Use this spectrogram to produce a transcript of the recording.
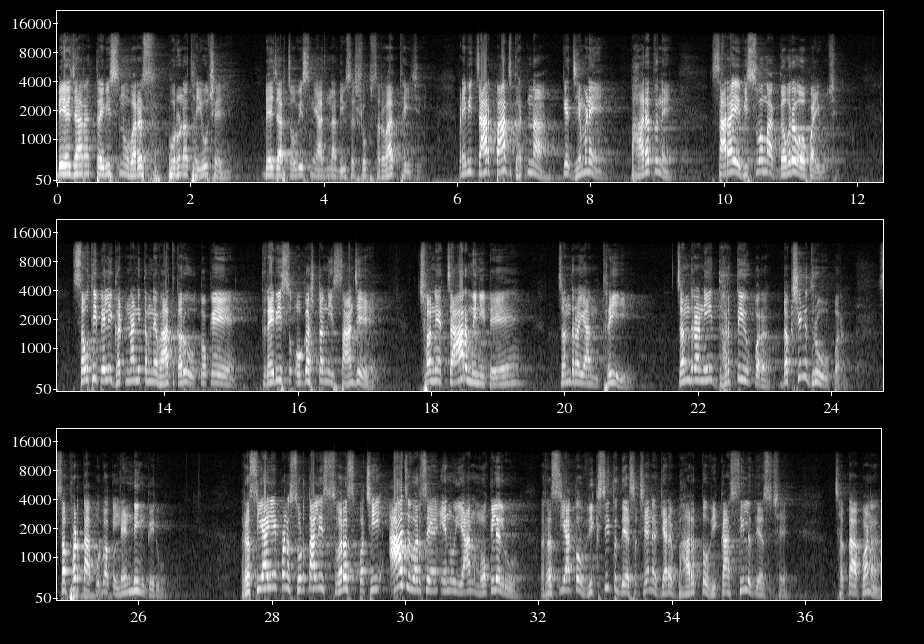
બે હજાર ત્રેવીસનું વર્ષ પૂર્ણ થયું છે. બે હજાર ચોવીસની આજના દિવસે શુભ શરૂઆત થઈ છે. પણ એવી ચાર પાંચ ઘટના કે જેમણે ભારતને સારાએ વિશ્વમાં ગૌરવ અપાયું છે. સૌથી પહેલી ઘટનાની તમને વાત કરું તો કે ત્રેવીસ ઓગસ્ટની સાંજે છ ને ચાર મિનિટે ચંદ્રયાન થ્રી ચંદ્રની ધરતી ઉપર, દક્ષિણ ધ્રુવ ઉપર સફળતાપૂર્વક લેન્ડિંગ કર્યું. રશિયાએ પણ સુડતાલીસ વર્ષ પછી આ જ વર્ષે એનું યાન મોકલેલું. રશિયા તો વિકસિત દેશ છે ને, જ્યારે ભારત તો વિકાસશીલ દેશ છે. છતાં પણ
